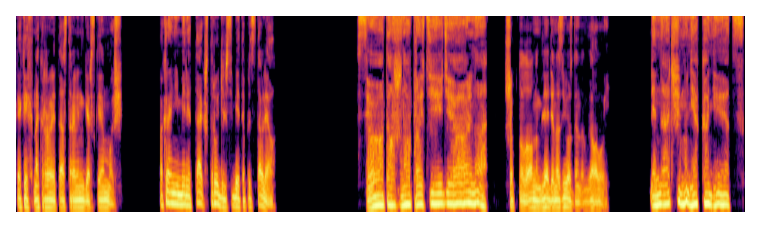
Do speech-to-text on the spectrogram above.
как их накроет австро-венгерская мощь. По крайней мере, так Штрудель себе это представлял. «Все должно пройти идеально», — шепнул он, глядя на звезды над головой. «Иначе мне конец».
